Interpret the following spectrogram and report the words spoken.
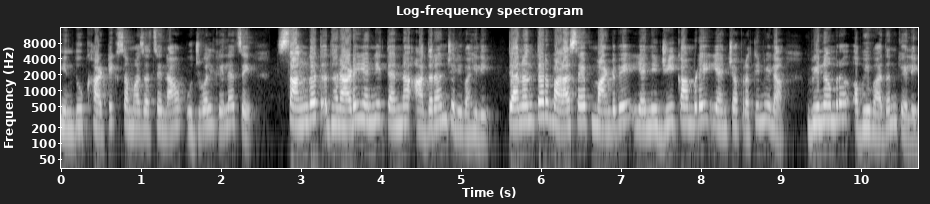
हिंदू खाटीक समाजाचे नाव उज्ज्वल केल्याचे सांगत धनाडे यांनी त्यांना आदरांजली वाहिली. त्यानंतर बाळासाहेब मांडवे यांनी जी कांबडे यांच्या प्रतिमेला विनम्र अभिवादन केले.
